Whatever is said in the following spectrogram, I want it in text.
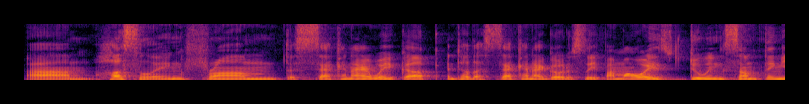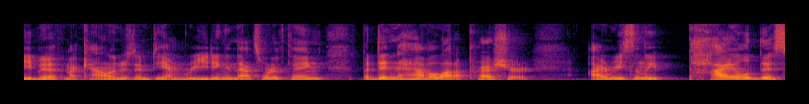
um, hustling from the second I wake up until the second I go to sleep. I'm always doing something, even if my calendar's empty, I'm reading and that sort of thing, but didn't have a lot of pressure. I recently piled this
